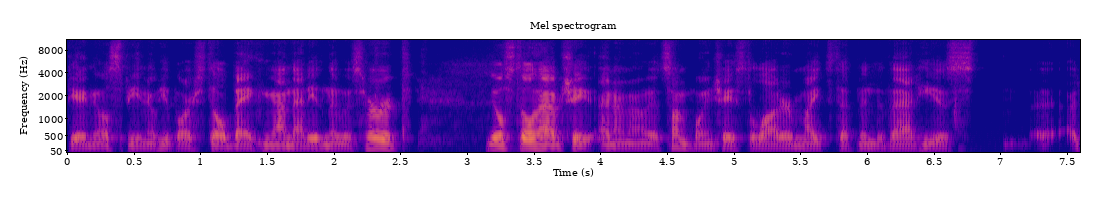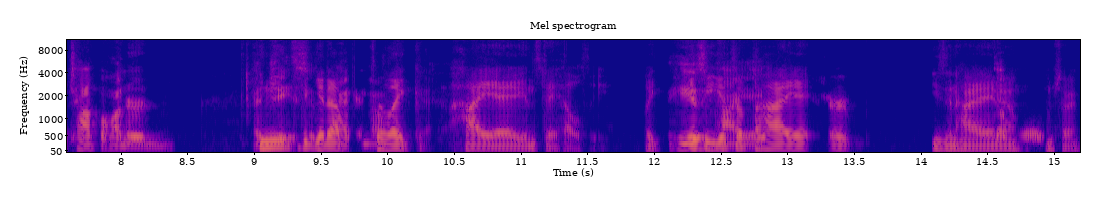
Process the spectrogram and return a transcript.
Daniel Espino. People are still banking on that, even though he was hurt. You'll still have Chase. I don't know. At some point, Chase DeLauter might step into that. He is a top 100. He needs to get up to like high A and stay healthy. Like he if he gets up to high A, or he's in high A now. I'm sorry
